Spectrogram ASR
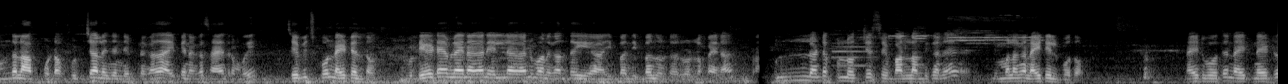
ముందర ఆపుకుంటాం. ఫుడ్ ఛాలెంజ్ అని చెప్పిన కదా అయిపోయినాక సాయంత్రం పోయి చేపించుకొని నైట్ వెళ్తాం. ఇప్పుడు డే టైంలో అయినా కానీ వెళ్ళినా కానీ మనకు అంత ఇక ఇబ్బంది ఇబ్బంది ఉంటుంది రోడ్ల పైన. ఫుల్ అంటే ఫుల్ వచ్చేస్తాయి బండ్లు అందుకనే నిమ్మలంగా నైట్ వెళ్ళిపోతాం. నైట్ పోతే నైట్ నైట్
